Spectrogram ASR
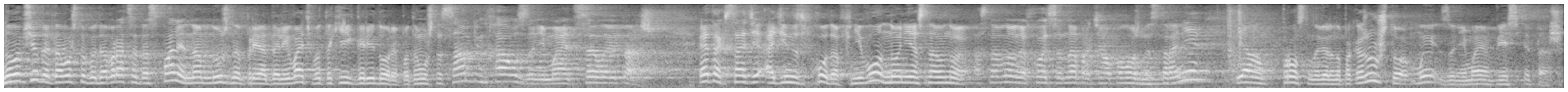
Но вообще для того, чтобы добраться до спальни, нам нужно преодолевать вот такие коридоры, потому что сам пентхаус занимает целый этаж. Это, кстати, один из входов в него, но не основной. Основной находится на противоположной стороне. Я вам просто, наверное, покажу, что мы занимаем весь этаж.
